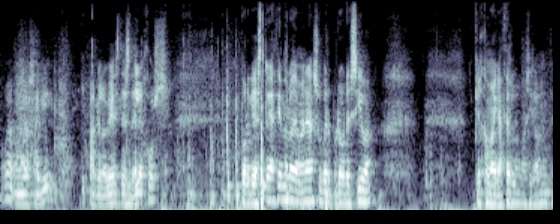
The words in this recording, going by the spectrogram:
Voy a poneros aquí y para que lo veáis desde lejos. Porque estoy haciéndolo de manera súper progresiva. Que es como hay que hacerlo, básicamente.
